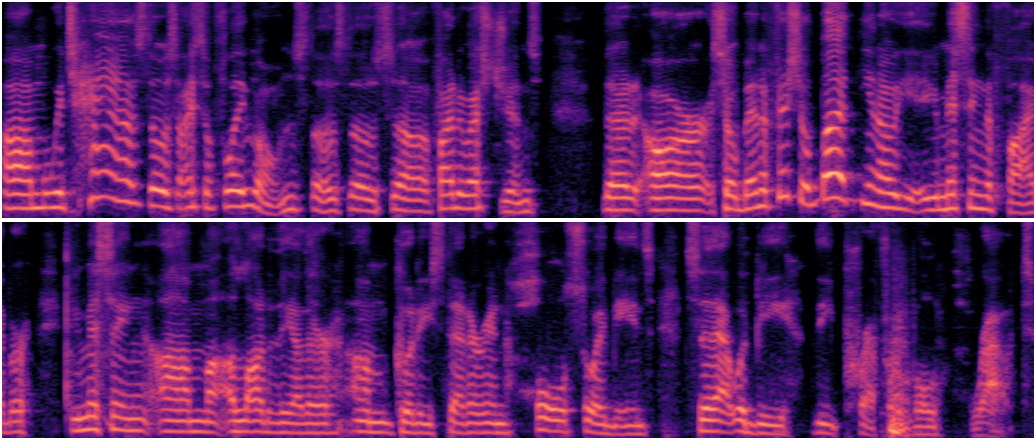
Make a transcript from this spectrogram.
um, which has those isoflavones, those those uh, phytoestrogens that are so beneficial. But you know, you're missing the fiber, you're missing um, a lot of the other um, goodies that are in whole soybeans. So that would be the preferable route.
